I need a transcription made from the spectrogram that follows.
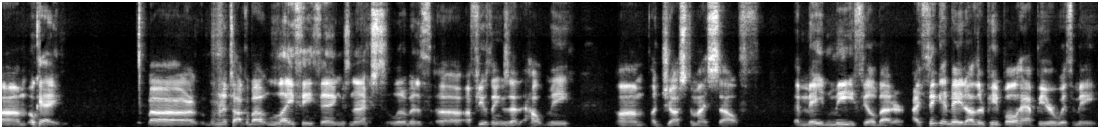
Um, okay, uh, we're going to talk about lifey things next. A little bit of uh, a few things that helped me um, adjust to myself that made me feel better. I think it made other people happier with me,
